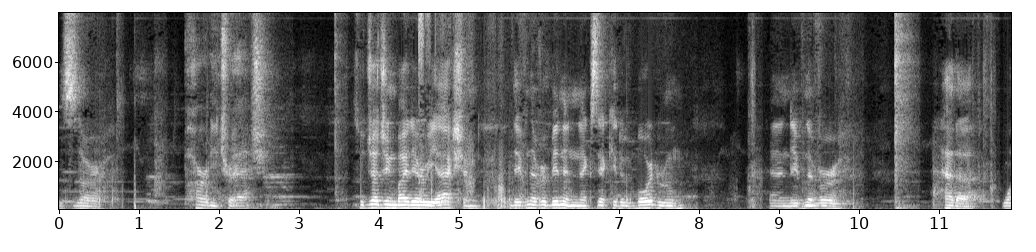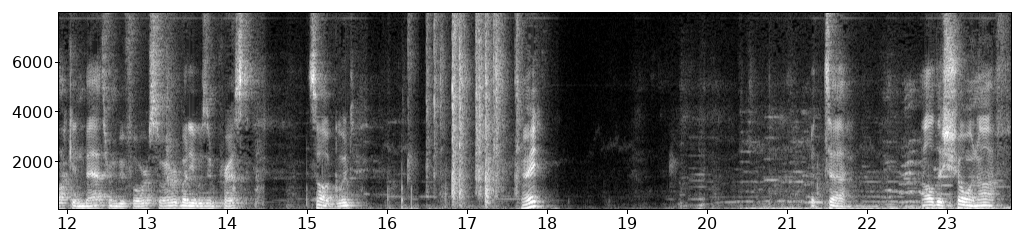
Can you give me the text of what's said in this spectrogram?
This is our party trash. So, judging by their reaction, they've never been in an executive boardroom and they've never had a walk in bathroom before, so everybody was impressed. It's all good. Right? But uh, all this showing off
